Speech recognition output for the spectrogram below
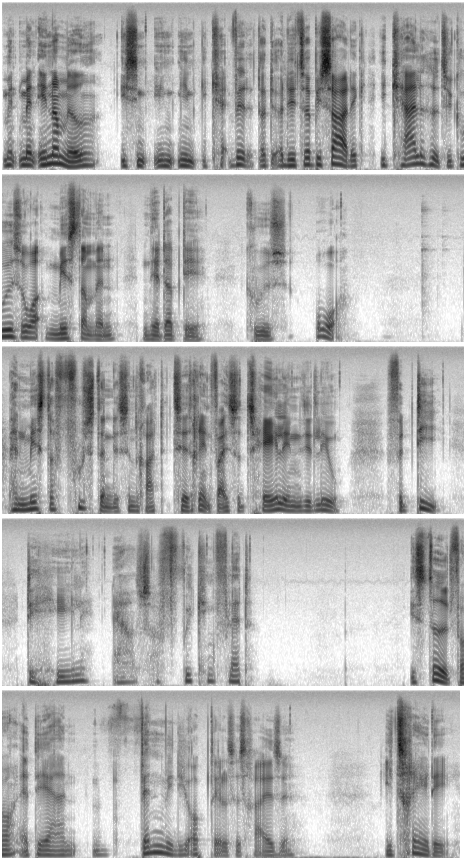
Men man ender med, i sin, i, i, i, ved, og det er så bizart, ikke? I kærlighed til Guds ord mister man netop det Guds ord. Han mister fuldstændig sin ret til at rent faktisk at tale ind i dit liv, fordi det hele er så freaking flat. I stedet for, at det er en vanvittig opdagelsesrejse i 3D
